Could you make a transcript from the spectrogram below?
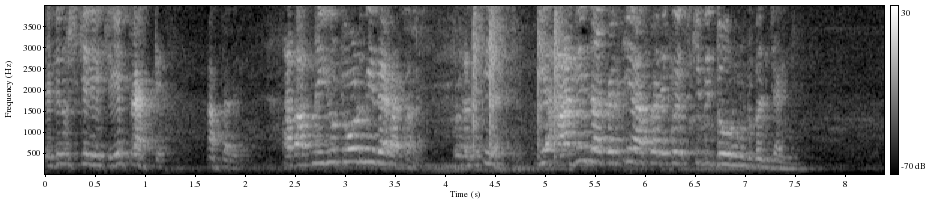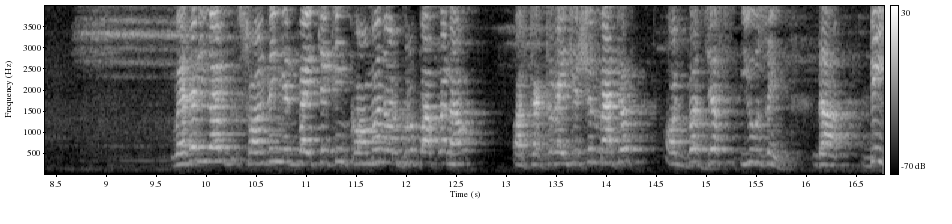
लेकिन उसके लिए चाहिए प्रैक्टिस आप करें? अब आपने यू टोल्ड मी दैट आपका तो देखिए ये आगे जाकर के आपका देखो, इसके भी दो रूट बन जाएँगे. Whether you are solving it by taking common or group आपका नाम और फैक्टराइजेशन मेथड और बस जस्ट यूजिंग द डी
